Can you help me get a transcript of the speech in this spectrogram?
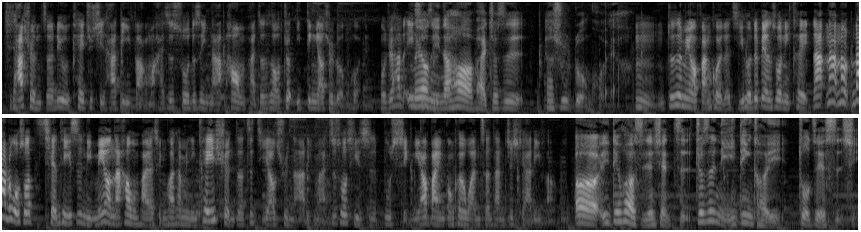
其他选择，例如可以去其他地方吗？还是说就是你拿号码牌之后就一定要去轮回？我觉得他的意思没有，你拿号码牌就是要去轮回啊，嗯，就是没有反悔的机会，就变成说你可以那那那那如果说前提是你没有拿号码牌的情况下面，你可以选。择自己要去哪里吗？还是说其实不行？你要把你功课完成才能去其他地方？呃，一定会有时间限制，就是你一定可以做这些事情，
